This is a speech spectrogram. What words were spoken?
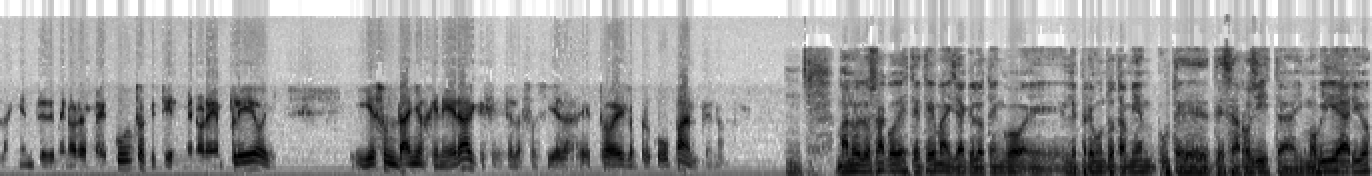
la gente de menores recursos que tienen menor empleo y, y es un daño general que se hace a la sociedad. Esto es lo preocupante, ¿no? Mm. Manuel, lo saco de este tema y ya que lo tengo, eh, le pregunto también, usted es desarrollista inmobiliario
